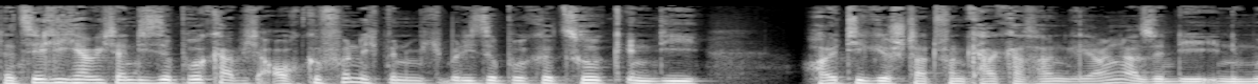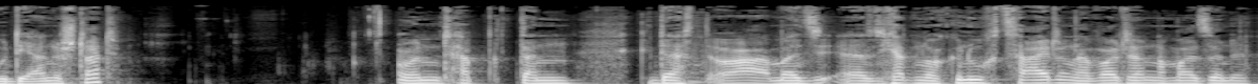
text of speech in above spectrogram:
Tatsächlich habe ich dann diese Brücke habe ich auch gefunden. Ich bin nämlich über diese Brücke zurück in die heutige Stadt von Carcassonne gegangen, also in die in die moderne Stadt. Und habe dann gedacht, oh, also ich hatte noch genug Zeit und da wollte dann noch mal so eine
